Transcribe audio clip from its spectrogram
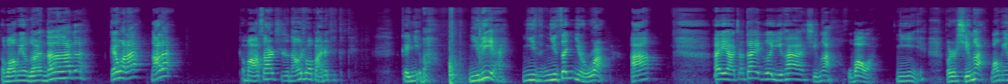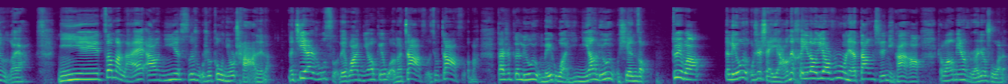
那王平和，来来来，给给我来拿来。这马三只能说把这给。你吧，你厉害，你你真牛啊啊！哎呀，这戴哥一看行啊，虎豹啊，你不是行啊，王平和呀，你这么来啊，你也实属是够牛叉的了。那既然如此的话，你要给我们炸死就炸死吧，但是跟刘勇没关系，你让刘勇先走，对吧？那刘勇是沈阳的黑道教父呢。当时你看啊，这王平和就说了，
